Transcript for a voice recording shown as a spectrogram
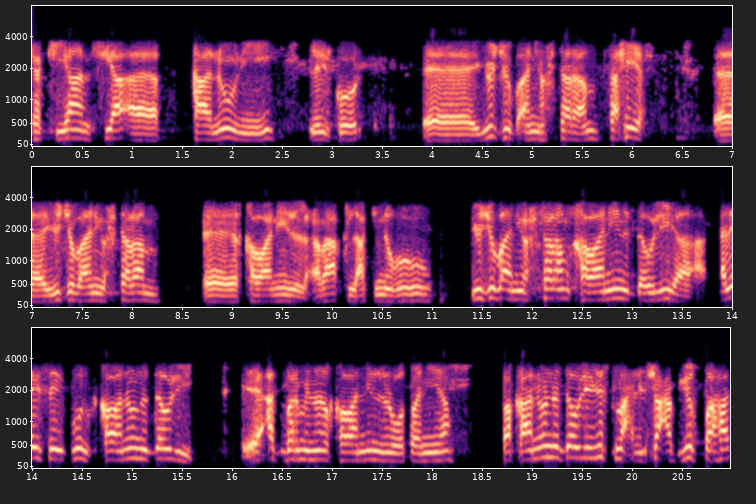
ككيان قانوني. للكرد آه، يجب أن يحترم صحيح آه، يجب أن يحترم قوانين العراق لكنه يجب أن يحترم قوانين الدولية. أليس يكون القانون الدولي أكبر من القوانين الوطنية؟ فقانون الدولي يسمح لشعب يضطهد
